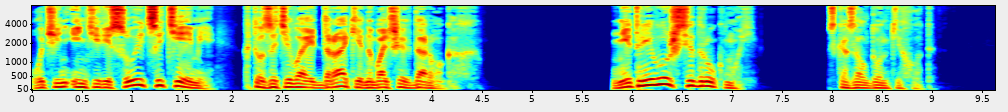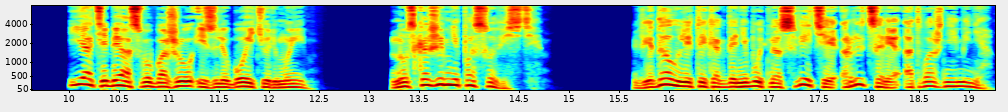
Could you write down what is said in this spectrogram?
очень интересуется теми, кто затевает драки на больших дорогах». «Не тревожься, друг мой», — сказал Дон Кихот. Я тебя освобожу из любой тюрьмы. Но скажи мне по совести, видал ли ты когда-нибудь на свете рыцаря отважнее меня?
